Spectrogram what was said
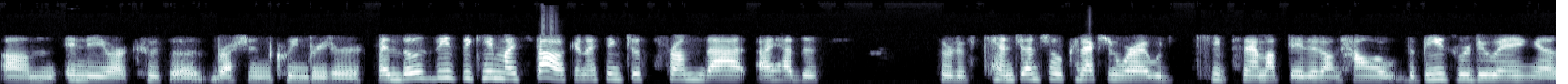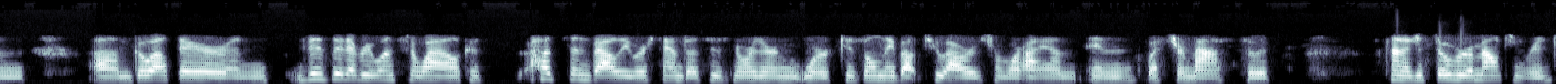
um, in New York, who's a Russian queen breeder. And those bees became my stock. And I think just from that, I had this sort of tangential connection where I would keep Sam updated on how the bees were doing and, um, go out there and visit every once in a while because Hudson Valley, where Sam does his northern work, is only about two hours from where I am in Western Mass. So it's kind of just over a mountain ridge.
